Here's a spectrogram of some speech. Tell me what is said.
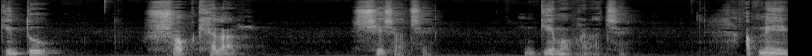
কিন্তু সব খেলার শেষ আছে গেম ওভার আছে। আপনি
